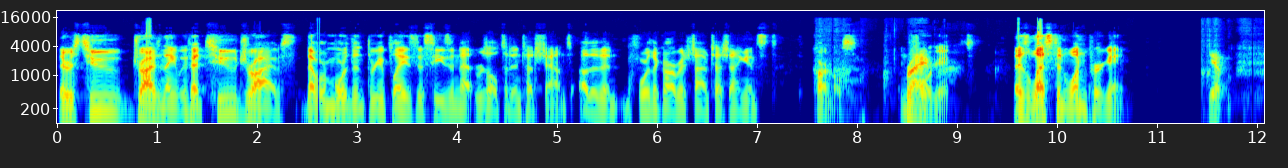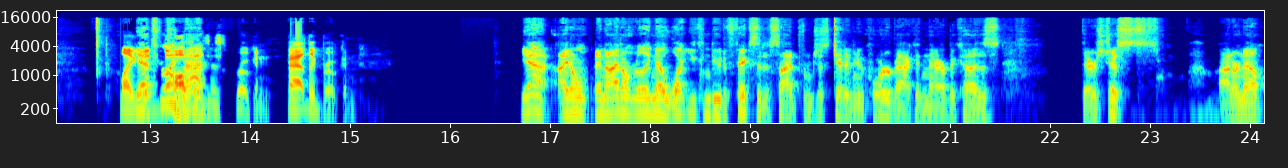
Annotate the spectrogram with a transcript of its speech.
There was two drives in that game. We've had two drives that were more than three plays this season that resulted in touchdowns, other than before the garbage time touchdown against Cardinals in Right. four games. That's less than one per game. Yep. Like Yeah, the, it's the offense bad. is broken, badly broken. Yeah, I don't, and I don't really know what you can do to fix it aside from just get a new quarterback in there because there's just, I don't know.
